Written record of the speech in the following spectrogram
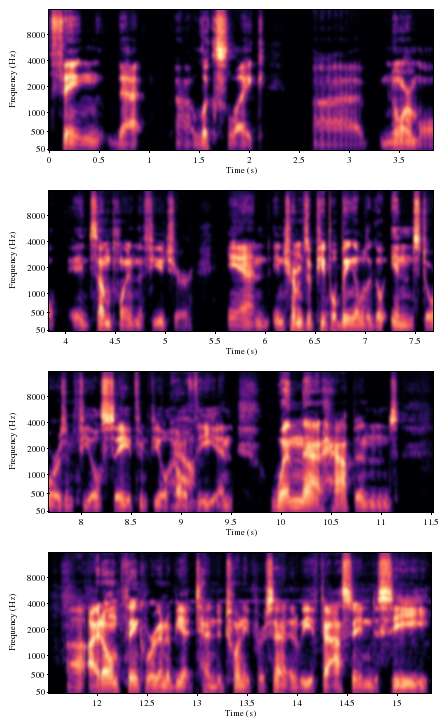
thing that uh, looks like uh, normal in some point in the future. And in terms of people being able to go in stores and feel safe and feel healthy. Yeah. And when that happens, uh, I don't think we're going to be at 10 to 20%. It'll be fascinating to see.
